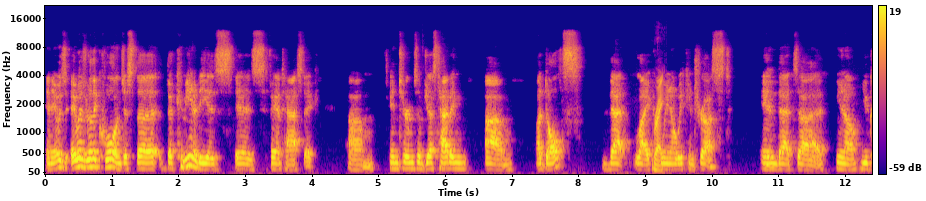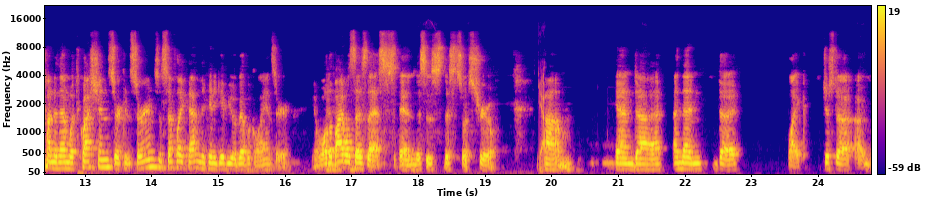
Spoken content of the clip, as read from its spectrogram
and it was it was really cool, and just the the community is is fantastic um, in terms of just having um, adults that like Right. we know we can trust and that uh, you know you come to them with questions or concerns and stuff like that and they're going to give you a biblical answer you know, well the Mhm. bible says this and this is this is what's true Yeah. um, and uh, and then the like just a, a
